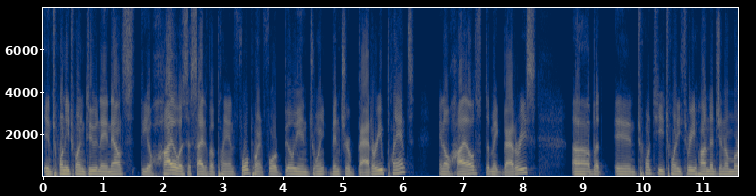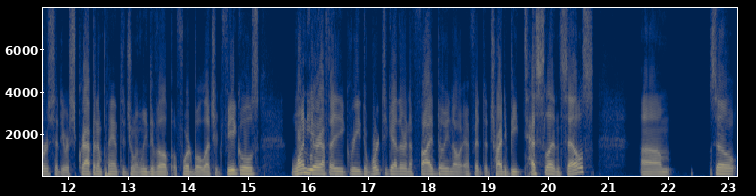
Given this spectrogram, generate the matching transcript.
in 2022, and they announced the Ohio as the site of a planned 4.4 billion joint venture battery plant in Ohio to make batteries. Uh, but in 2023, Honda and General Motors said they were scrapping a plant to jointly develop affordable electric vehicles. One year after they agreed to work together in a $5 billion effort to try to beat Tesla in sales. Um, so,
